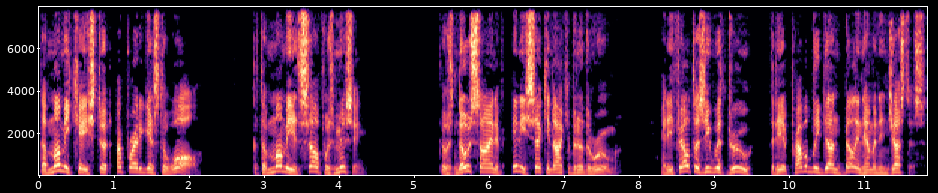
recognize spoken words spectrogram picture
The mummy case stood upright against the wall, but the mummy itself was missing. There was no sign of any second occupant of the room, and he felt as he withdrew that he had probably done Bellingham an injustice.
